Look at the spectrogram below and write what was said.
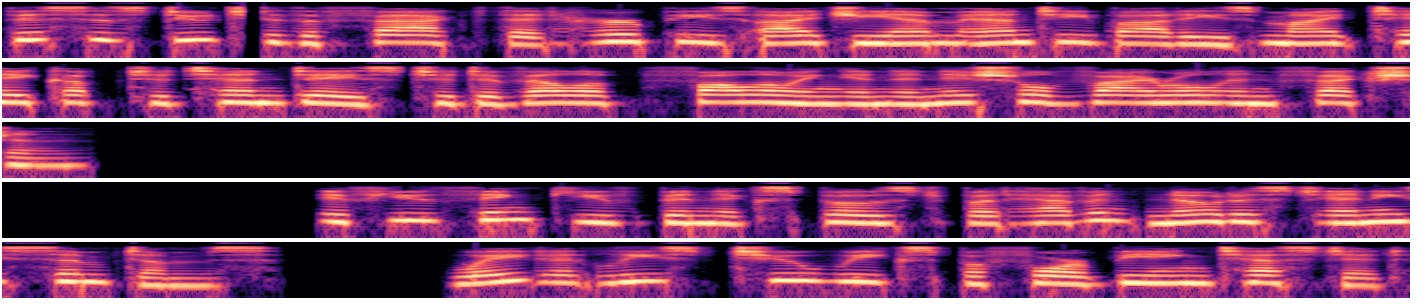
This is due to the fact that herpes IgM antibodies might take up to 10 days to develop following an initial viral infection. If you think you've been exposed but haven't noticed any symptoms, wait at least two weeks before being tested.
